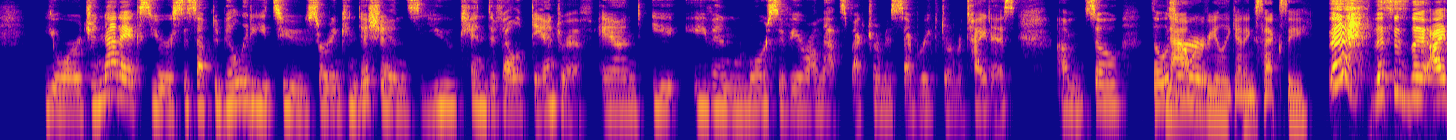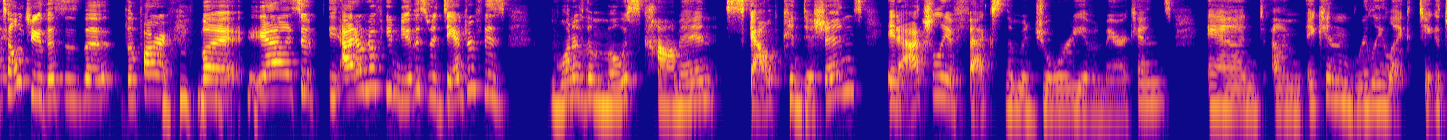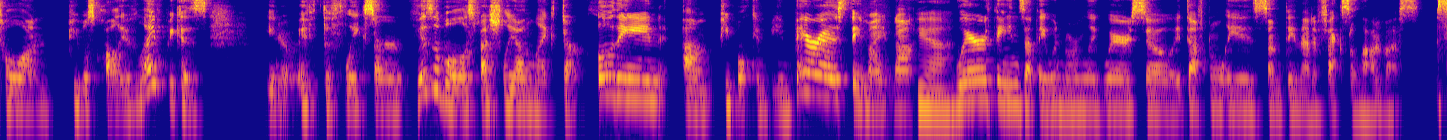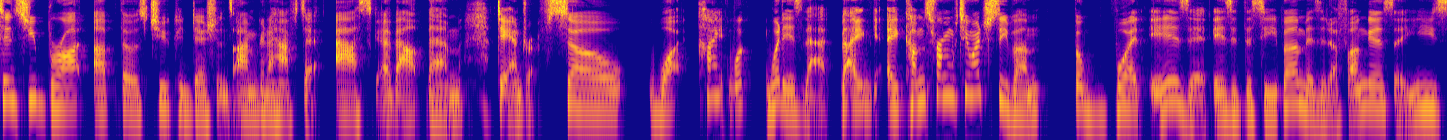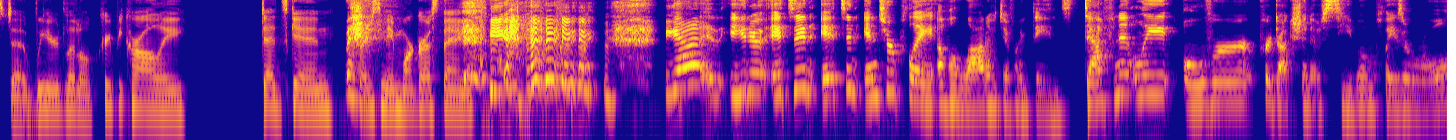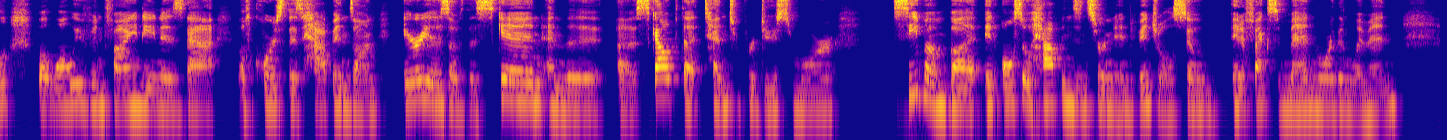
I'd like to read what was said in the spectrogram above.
your genetics, your susceptibility to certain conditions, you can develop dandruff. And e- even more severe on that spectrum is seborrheic dermatitis. Um, so those now are, we're really getting sexy. this is the I told you this is the the part. but yeah, so I don't know if you knew this, but dandruff is one of the most common scalp conditions. It actually affects the majority of Americans, and um, it can really like take a toll on people's quality of life because you know if the flakes are visible especially on like dark clothing um, people can be embarrassed they might not yeah. wear things that they would normally wear so it definitely is something that affects a lot of us since you brought up those two conditions i'm going to have to ask about them dandruff so what kind what what is that? I, it comes from too much sebum but what is it? Is it the sebum? Is it a fungus a yeast a weird little creepy crawly dead skin? So i just name more gross things? Yeah. yeah you know it's an it's an interplay of a lot of different things. Definitely overproduction of sebum plays a role but what we've been finding is that of course this happens on areas of the skin and the uh, scalp that tend to produce more sebum but it also happens in certain individuals. So it affects men more than women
